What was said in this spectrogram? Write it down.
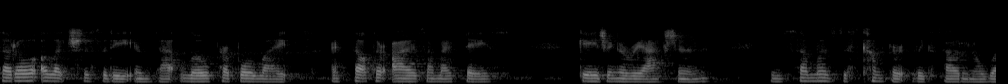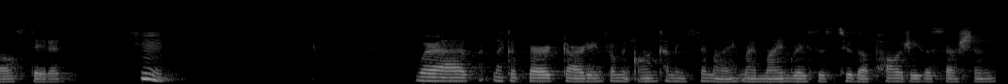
subtle electricity in that low purple light, I felt their eyes on my face, gauging a reaction, and someone's discomfort leaks out in a well stated, hmm. Whereas, like a bird darting from an oncoming semi, my mind races to the apology's assertion.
